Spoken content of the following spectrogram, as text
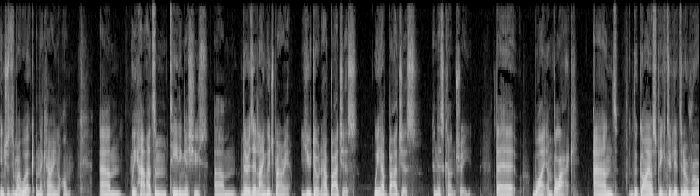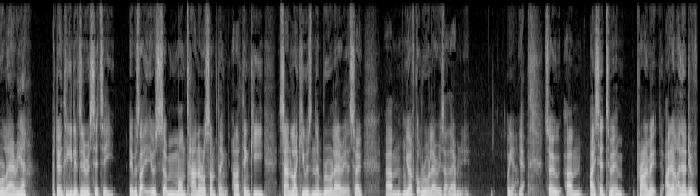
interested in my work, and they're carrying it on. Um, we have had some teething issues. Um, there is a language barrier. You don't have badgers. We have badgers in this country. They're white and black. And the guy I was speaking to lived in a rural area. I don't think he lived in a city. It was like it was some Montana or something, and I think he it sounded like he was in the rural area. So um, you have got rural areas out there, haven't you? Oh, yeah. Yeah. So um, I said to him, primate. I don't like the idea of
